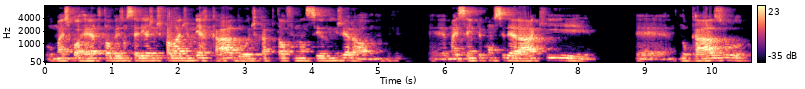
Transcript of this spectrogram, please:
o mais correto talvez não seria a gente falar de mercado ou de capital financeiro em geral, né? Uhum. É, mas sempre considerar que, é, no caso,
